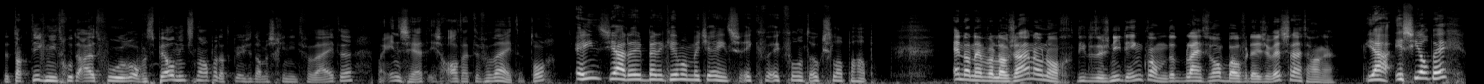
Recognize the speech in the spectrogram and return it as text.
de tactiek niet goed uitvoeren of het spel niet snappen. Dat kun je ze dan misschien niet verwijten. Maar inzet is altijd te verwijten, toch? Eens? Ja, daar ben ik helemaal met je eens. Ik, ik vond het ook slappe hap. En dan hebben we Lozano nog, die er dus niet in kwam. Dat blijft wel boven deze wedstrijd hangen. Ja, is hij al weg?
